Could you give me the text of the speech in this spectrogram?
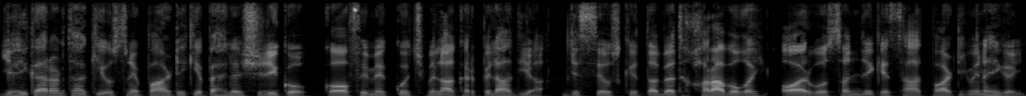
यही कारण था कि उसने पार्टी के पहले श्री को कॉफ़ी में कुछ मिलाकर पिला दिया, जिससे उसकी तबीयत खराब हो गई और वो संजय के साथ पार्टी में नहीं गई,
